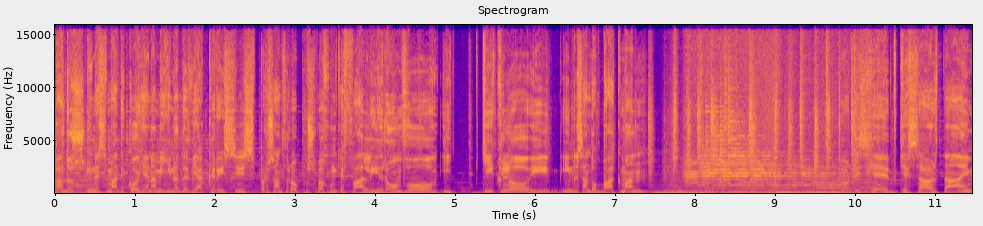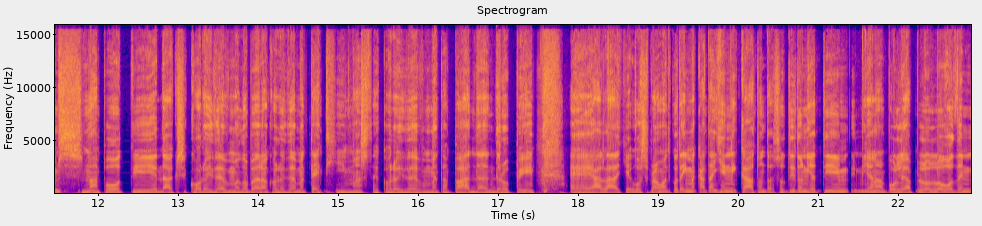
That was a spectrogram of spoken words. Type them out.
Πάντως είναι σημαντικό για να μην γίνονται διακρίσεις προς ανθρώπους που έχουν κεφάλι ρόμβο ή κύκλο ή είναι σαν τον Bachman Portishead και Sour Times. Να πω ότι εντάξει κοροϊδεύουμε εδώ πέρα κοροϊδεύουμε τέτοιοι είμαστε κοροϊδεύουμε τα πάντα ντροπή. Ε, αλλά και εγώ στην πραγματικότητα είμαι κατά γενικά των ταυτοτήτων γιατί για ένα πολύ απλό λόγο δεν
